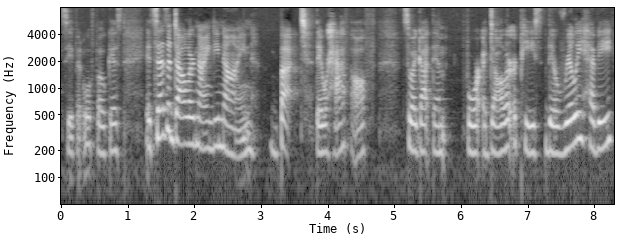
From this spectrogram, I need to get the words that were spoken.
See if it will focus. It says $1.99, but they were half off. So I got them for a dollar a piece. They're really heavy,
